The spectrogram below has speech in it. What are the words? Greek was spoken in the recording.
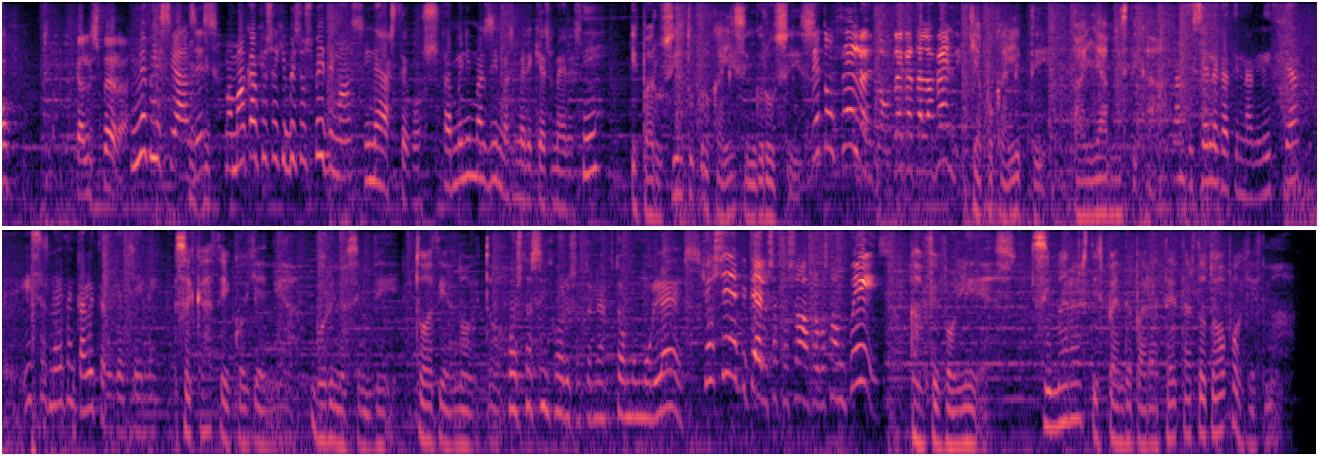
Οπ, καλησπέρα. Μην με πλησιάζεις. Μαμά, κάποιος έχει μπει στο σπίτι μας. Είναι άστεγος. Θα μείνει μαζί μας μερικές μέρες. Τι; Η παρουσία του προκαλεί συγκρούσεις Δεν τον θέλω εδώ, δεν καταλαβαίνει. και αποκαλύπτει παλιά μυστικά. Αν της έλεγα την αλήθεια, ίσως να ήταν καλύτερο για εκείνη. Σε κάθε οικογένεια μπορεί να συμβεί το αδιανόητο. Πώς θα συγχωρήσω τον εαυτό μου, μου λες; Ποιος είναι επιτέλους αυτός ο άνθρωπος, θα μου πεις; Αμφιβολίες. Σήμερα στις 5 παρατέταρτο το απόγευμα.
